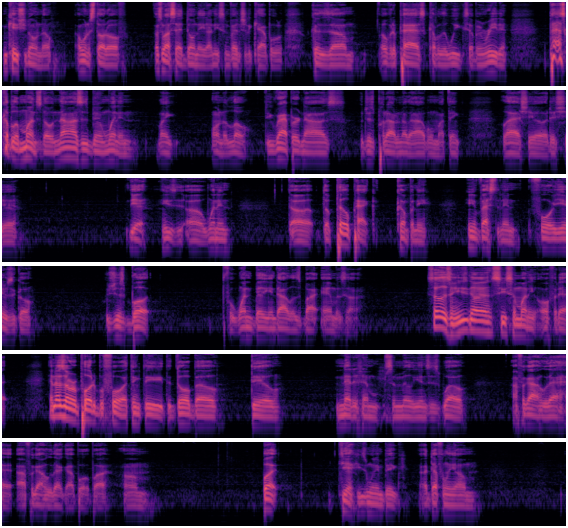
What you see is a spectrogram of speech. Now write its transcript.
in case you don't know, I want to start off. That's why I said donate. I need some venture capital because um, over the past couple of weeks, I've been reading. Past couple of months though, Nas has been winning like on the low. The rapper Nas just put out another album, I think, last year or this year. Yeah, he's uh, winning the the PillPack company he invested in four years ago was just bought for one billion dollars by Amazon. So listen, he's gonna see some money off of that. And as I reported before, I think the, the doorbell deal netted him some millions as well. I forgot who that had. I forgot who that got bought by. Um, but yeah, he's winning big. I definitely um,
